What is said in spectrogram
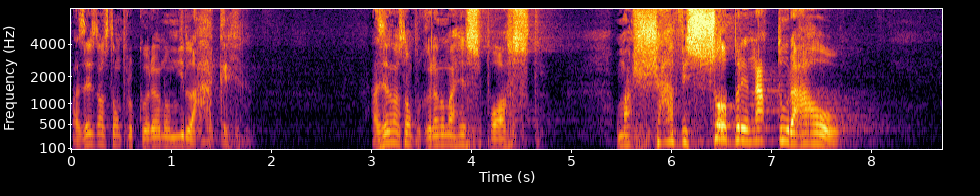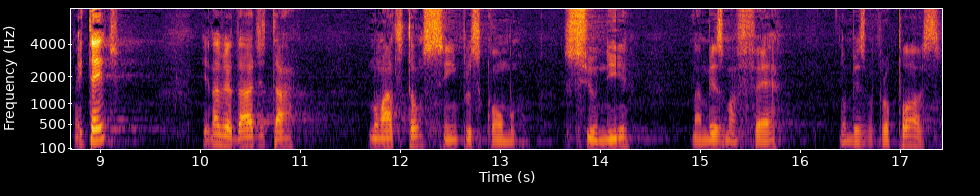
Às vezes nós estamos procurando um milagre. Às vezes nós estamos procurando uma resposta, uma chave sobrenatural. Entende? E na verdade está num ato tão simples como se unir na mesma fé, no mesmo propósito.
